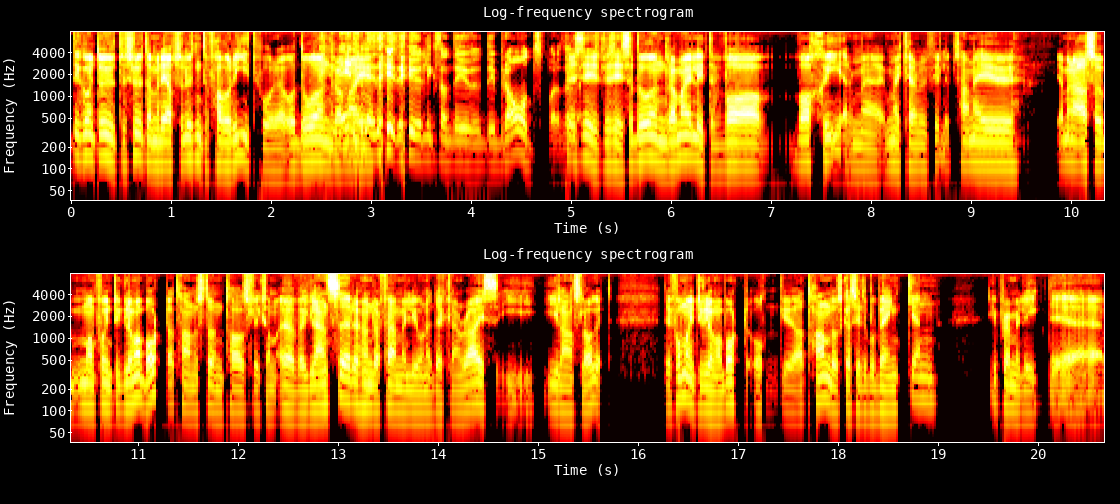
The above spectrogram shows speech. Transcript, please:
det går inte att utesluta men det är absolut inte favorit på det och då undrar Nej, man ju nej, det, är- det är ju liksom, det är ju det är bra odds på det. Precis, precis. Och då undrar man ju lite vad, vad sker med, med Calvin Phillips? Han är ju Jag menar alltså man får inte glömma bort att han stundtals liksom överglänser 105 miljoner Declan Rice i, i landslaget Det får man inte glömma bort och Mm. att han då ska sitta på bänken i Premier League det,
